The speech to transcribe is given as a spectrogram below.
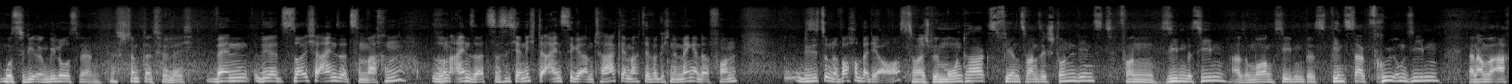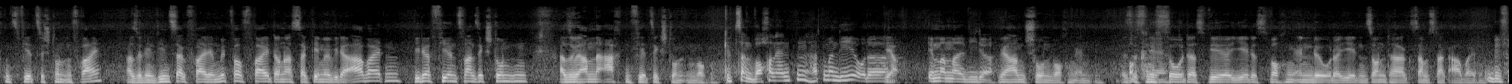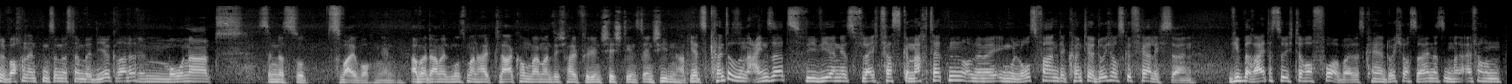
musst du die irgendwie loswerden. Das stimmt natürlich. Wenn wir jetzt solche Einsätze machen, so ein Einsatz, das ist ja nicht der einzige am Tag, ihr macht ja wirklich eine Menge davon. Wie sieht so eine Woche bei dir aus? Zum Beispiel montags 24-Stunden-Dienst von 7 bis 7, also morgens 7 bis Dienstag früh um 7. Dann haben wir 48 Stunden frei. Also den Dienstag frei, den Mittwoch frei. Donnerstag gehen wir wieder arbeiten, wieder 24 Stunden. Also wir haben eine 48-Stunden-Woche. Gibt es dann Wochenenden? Hat man die oder Ja. immer mal wieder? Wir haben schon Wochenenden. Es ist Okay. nicht so, dass wir jedes Wochenende oder jeden Sonntag, Samstag arbeiten. Wie viele Wochenenden sind es dann bei dir gerade? Im Monat sind das so zwei Wochenenden. Aber damit muss man halt klarkommen, weil man sich halt für den Schichtdienst entschieden hat. Jetzt könnte so ein Einsatz, wie wir ihn jetzt vielleicht fast gemacht hätten und wenn wir irgendwo losfahren, der könnte ja durchaus gefährlich sein. Wie bereitest du dich darauf vor? Weil es kann ja durchaus sein, dass es mal einfach ein,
